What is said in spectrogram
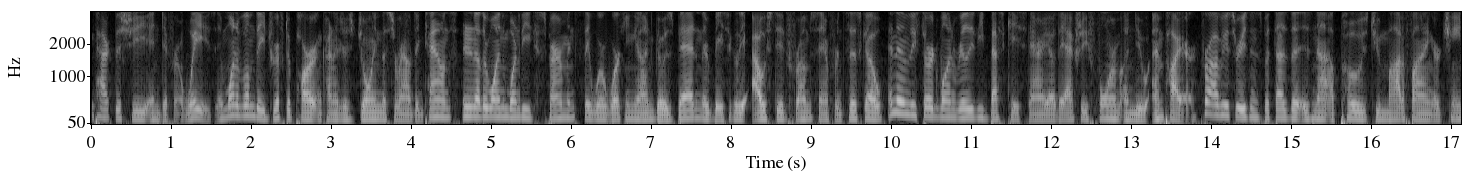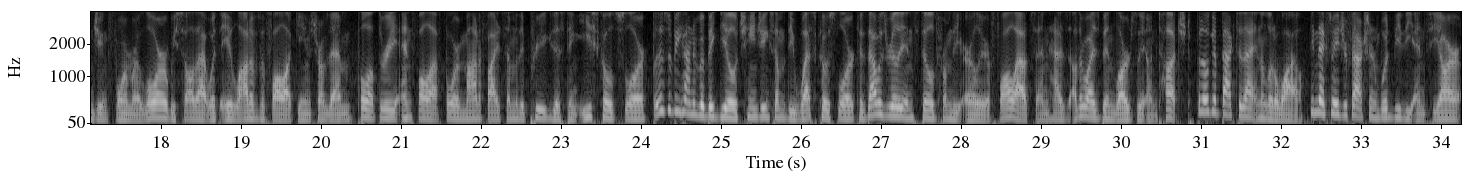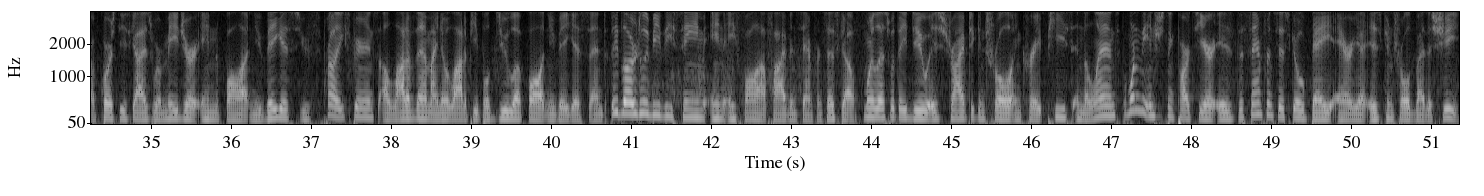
impact the Shi in different ways. In one of them, they drift apart and kind of just join the surrounding towns. In another one, one of the experiments they were working on goes bad and they're basically ousted from San Francisco. And then the third one, really the best case scenario, they actually form a new empire. For obvious reasons, Bethesda is not opposed to modifying or changing former lore. We saw that with a lot of the Fallout games from them. Fallout 3 and Fallout 4 modified some of the pre-existing East Coast lore, but this would be kind of a big deal changing some of the West Coast lore because that was really instilled from the earlier Fallouts and has otherwise been largely untouched. But I'll get back to that in a little while. The next major faction would be the NCR. Of course, these guys were major in Fallout New Vegas. You've probably experienced a lot of them. I know a lot of people do love Fallout New Vegas, and they'd largely be the same in a Fallout 5 in San Francisco. More or less what they do is strive to control and create peace in the land. But one of the interesting parts here is the San Francisco Bay area is controlled by the Shi.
